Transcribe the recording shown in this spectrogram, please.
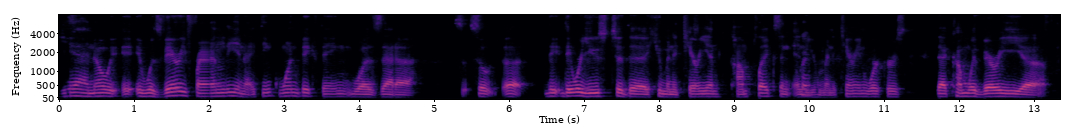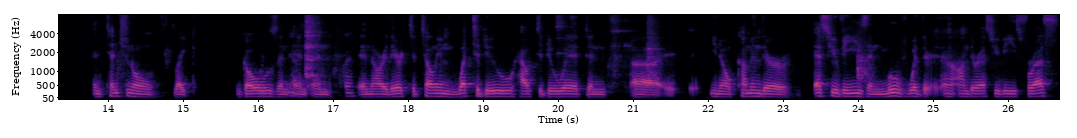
yeah no it, it was very friendly and i think one big thing was that uh so, so uh, they, they were used to the humanitarian complex and, and humanitarian workers that come with very uh, intentional like goals and yeah. and and, okay. and are there to tell him what to do how to do it and uh, you know come in their SUVs and move with their uh, on their SUVs. For us,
